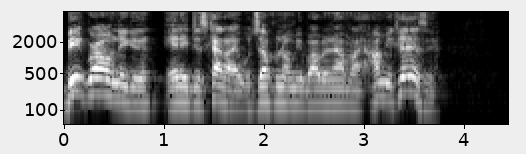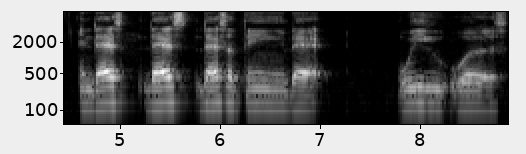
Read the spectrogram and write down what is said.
big grown nigga and they just kind of like were jumping on me, blah, blah, and I'm like, I'm your cousin. and that's that's that's a thing that we was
